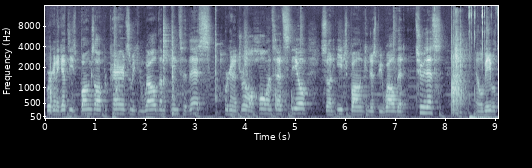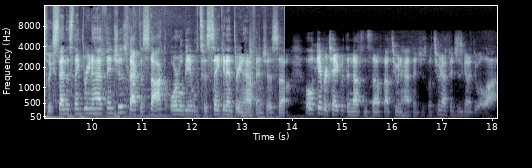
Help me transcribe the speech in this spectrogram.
We're gonna get these bungs all prepared so we can weld them into this. We're gonna drill a hole into that steel so then each bung can just be welded to this. And we'll be able to extend this thing three and a half inches back to stock or we'll be able to sink it in three and a half inches. So well, give or take with the nuts and stuff, about two and a half inches. But two and a half inches is going to do a lot.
